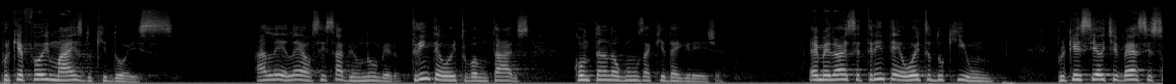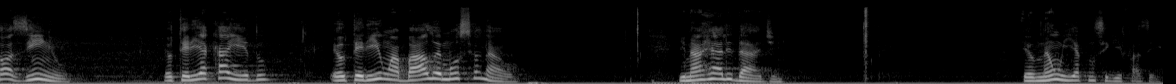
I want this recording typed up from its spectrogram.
Porque foi mais do que dois. Ale, Léo, vocês sabem o número? 38 voluntários, contando alguns aqui da igreja. É melhor ser 38 do que um. Porque se eu tivesse sozinho, eu teria caído, eu teria um abalo emocional. E na realidade, eu não ia conseguir fazer.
